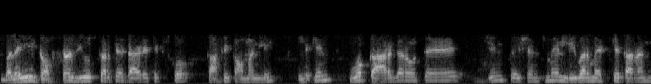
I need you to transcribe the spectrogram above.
भले ही डॉक्टर्स यूज़ करते हैं डायरेटिक्स को काफ़ी कॉमनली लेकिन वो कारगर होते हैं जिन पेशेंट्स में लीवर मेट के कारण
